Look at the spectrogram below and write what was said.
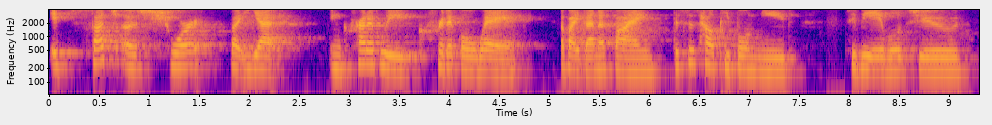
it's such a short but yet incredibly critical way of identifying this is how people need to be able to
